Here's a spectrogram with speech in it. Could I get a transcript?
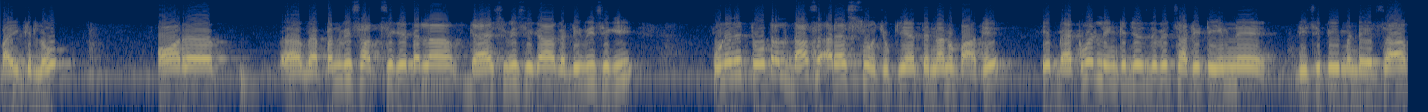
22 ਕਿਲੋ। ਔਰ ਵੈਪਨ ਵੀ ਸੱਤ ਸੀਗੇ, ਪਹਿਲਾਂ ਕੈਸ਼ ਵੀ ਸੀਗਾ, ਗੱਡੀ ਵੀ ਸੀਗੀ। ਹੁਣ ਇਹਦੇ ਟੋਟਲ 10 ਅਰੈਸਟ ਹੋ ਚੁੱਕੀਆਂ ਤਿੰਨਾਂ ਨੂੰ ਪਾ ਕੇ। ਇਹ ਬੈਕਵਰਡ ਲਿੰਕੇजेस ਦੇ ਵਿੱਚ ਸਾਡੀ ਟੀਮ ਨੇ ਡੀਸੀਪੀ ਮੰਡੇਰ ਸਾਹਿਬ,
